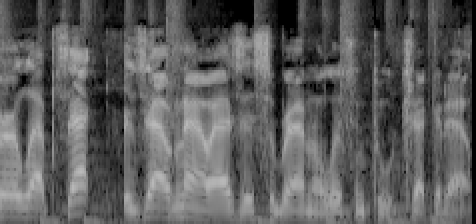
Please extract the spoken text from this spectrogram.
Burlap Sack is out now, as is Soprano. Listen to it, check it out.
